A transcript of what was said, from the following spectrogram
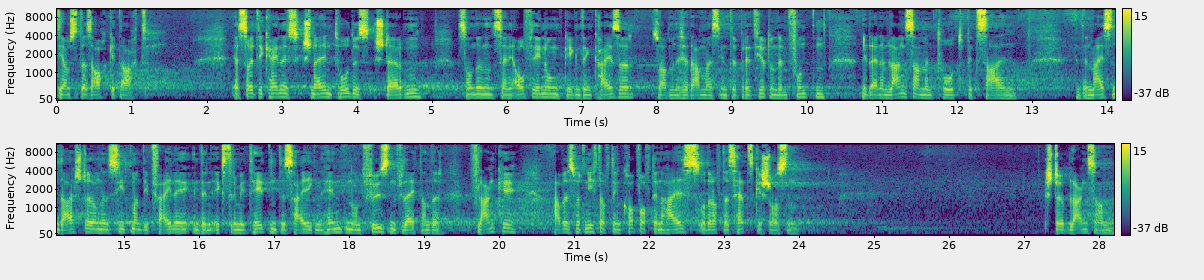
die haben sich das auch gedacht. Er sollte keines schnellen Todes sterben, sondern seine Auflehnung gegen den Kaiser, so hat man es ja damals interpretiert und empfunden, mit einem langsamen Tod bezahlen. In den meisten Darstellungen sieht man die Pfeile in den Extremitäten des heiligen Händen und Füßen, vielleicht an der Flanke, aber es wird nicht auf den Kopf, auf den Hals oder auf das Herz geschossen. Stirb langsam.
